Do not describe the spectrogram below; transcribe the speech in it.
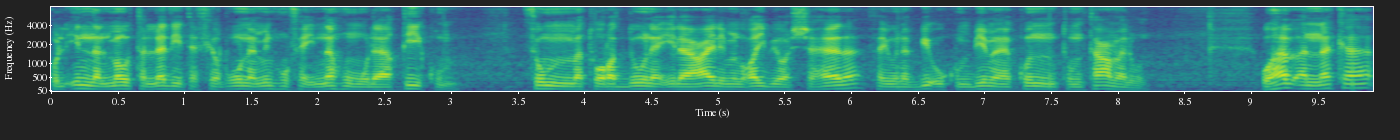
قل إن الموت الذي تفرون منه فإنه ملاقيكم ثم تردون إلى عالم الغيب والشهادة فينبئكم بما كنتم تعملون. وهب أنك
